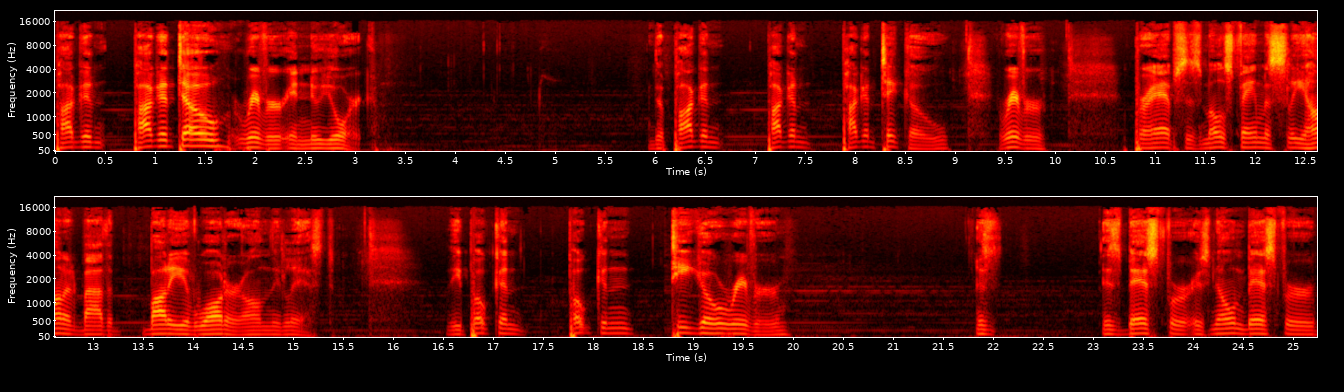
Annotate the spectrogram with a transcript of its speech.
Pagato River in New York. The Pocantico River perhaps is most famously haunted by the body of water on the list. The Pocan, Pocantico River is is best for is known best for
